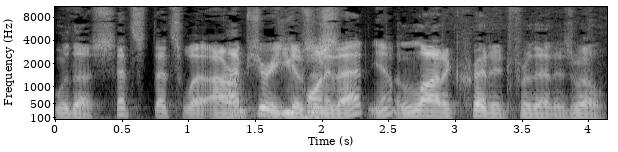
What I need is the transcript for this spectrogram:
with us. that's that's what our I'm sure he gives us that. Yep. a lot of credit for that as well.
